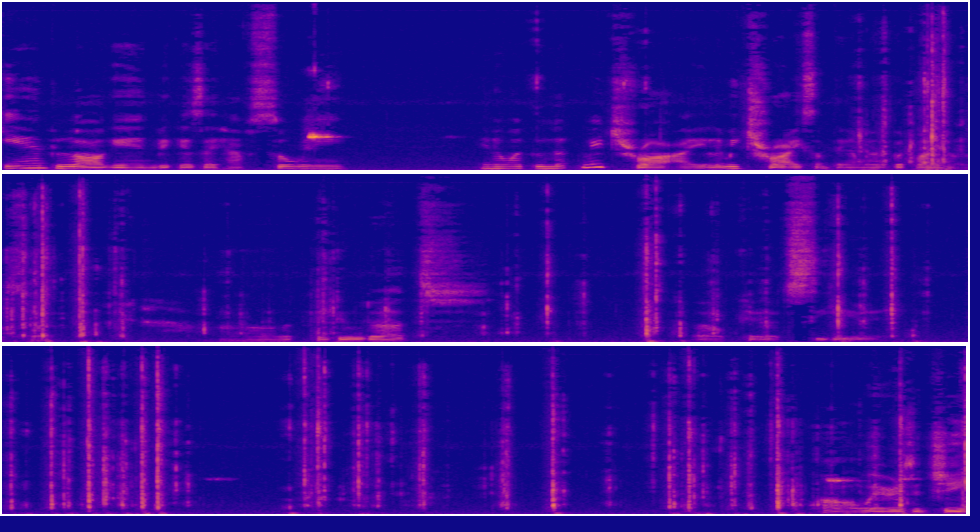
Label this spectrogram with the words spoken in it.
can't log in because I have so many. You know what? Let me try. Let me try something. I'm going to put my husband. Uh, let me do that. Okay, let's see here. Oh, where is a G?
